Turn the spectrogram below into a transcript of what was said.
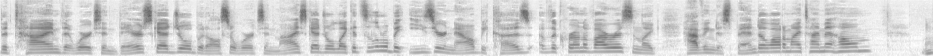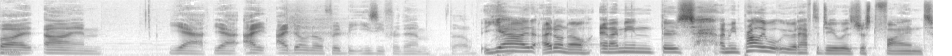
the time that works in their schedule but also works in my schedule. Like it's a little bit easier now because of the coronavirus and like having to spend a lot of my time at home. But um yeah, yeah, I I don't know if it'd be easy for them though. Yeah, I, I don't know. And I mean, there's, I mean, probably what we would have to do is just find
